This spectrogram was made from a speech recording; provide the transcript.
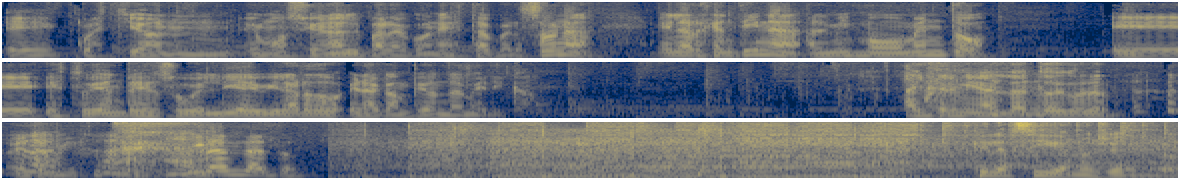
eh, cuestión emocional para con esta persona. En la Argentina, al mismo momento, eh, Estudiantes de Subeldía y Bilardo era campeón de América. Ahí termina el dato de color. Ahí termina. Gran dato. Que la sigan oyendo.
